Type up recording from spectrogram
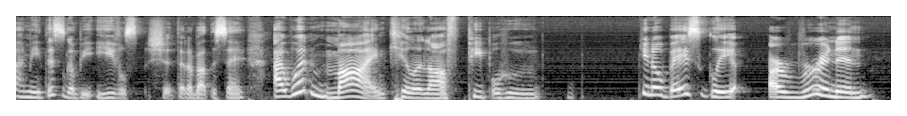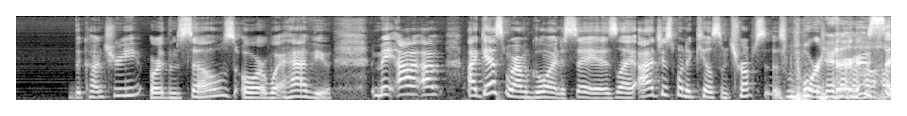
I mean, this is gonna be evil shit that I'm about to say. I wouldn't mind killing off people who, you know, basically are ruining the country or themselves or what have you. I mean, I, I, I guess where I'm going to say is like I just want to kill some Trump supporters.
